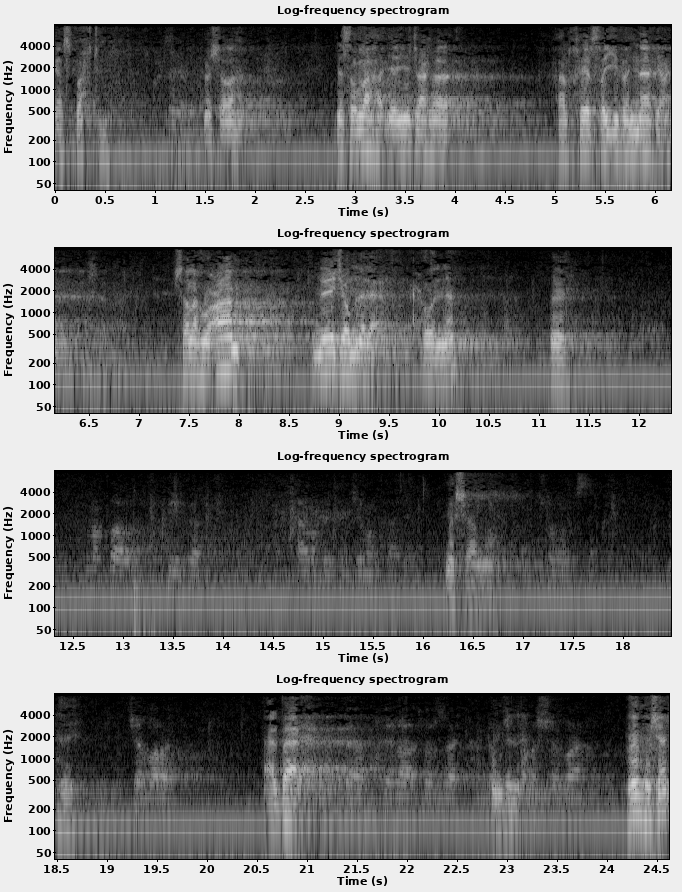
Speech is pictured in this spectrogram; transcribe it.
أخي أصبحتم. ما شاء الله. نسأل الله أن يجعل الخير صيبا نافعا. إن شاء الله عام من أي جو من حولنا ما شاء الله. البارح الحمد لله. ها مشت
